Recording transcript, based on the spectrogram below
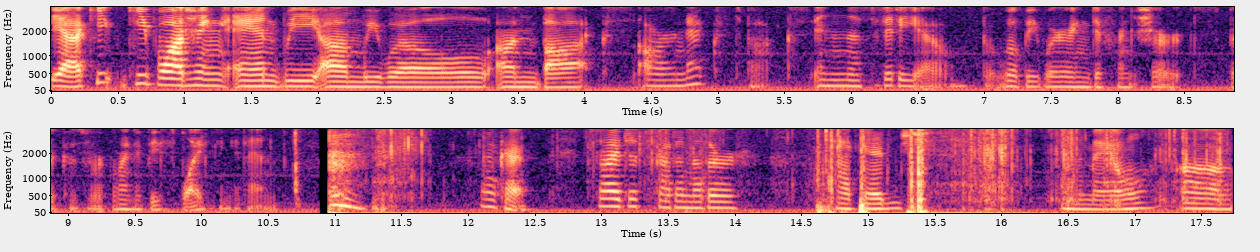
yeah, keep keep watching, and we um we will unbox our next box in this video, but we'll be wearing different shirts because we're going to be splicing it in. okay, so I just got another package in the mail. Um,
